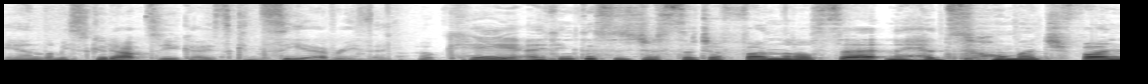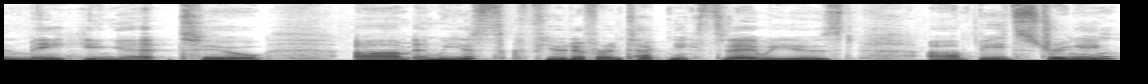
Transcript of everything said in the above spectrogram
And let me scoot out so you guys can see everything. Okay, I think this is just such a fun little set and I had so much fun making it too. Um, and we used a few different techniques today. We used uh, bead stringing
